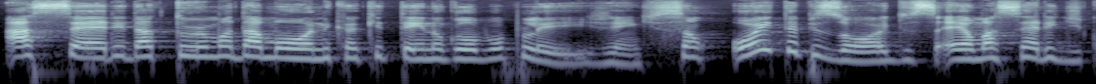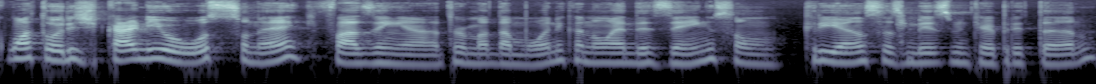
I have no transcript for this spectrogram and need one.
a série da Turma da Mônica que tem no Globoplay, gente. São oito episódios. É uma série de, com atores de carne e osso, né? Que fazem a Turma da Mônica. Não é desenho, são crianças mesmo interpretando.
